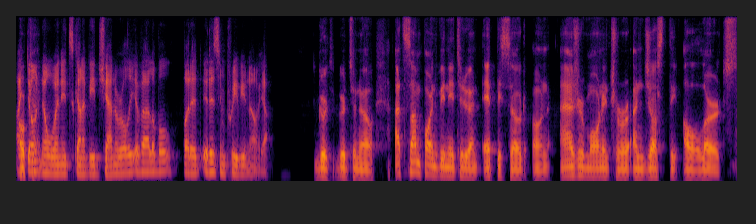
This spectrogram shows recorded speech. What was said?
I okay. don't know when it's going to be generally available, but it, it is in preview now. Yeah. Good, good to know. At some point, we need to do an episode on Azure Monitor and just the alerts.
